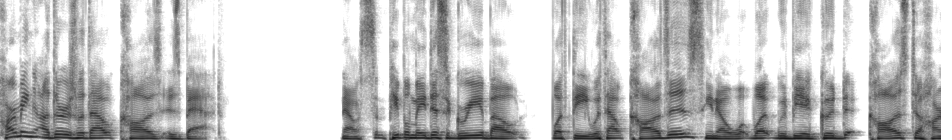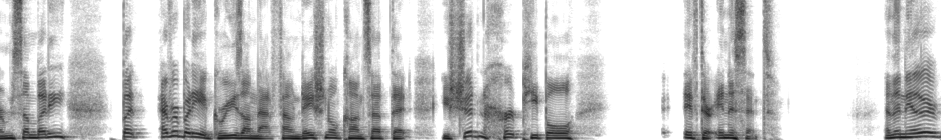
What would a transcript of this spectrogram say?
harming others without cause is bad. Now, some people may disagree about what the without cause is, you know, what, what would be a good cause to harm somebody. But everybody agrees on that foundational concept that you shouldn't hurt people if they're innocent. And then the other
